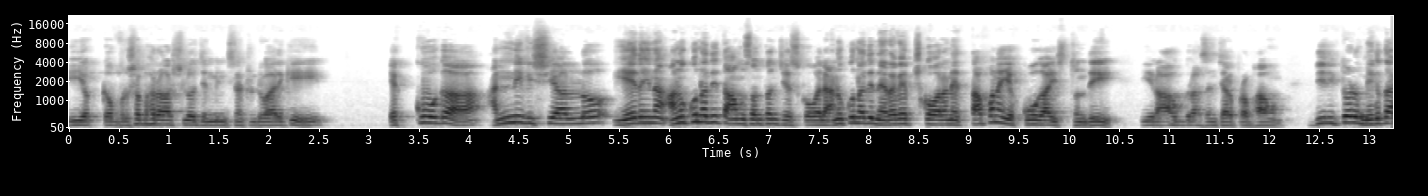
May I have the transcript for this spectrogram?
ఈ యొక్క వృషభ రాశిలో జన్మించినటువంటి వారికి ఎక్కువగా అన్ని విషయాల్లో ఏదైనా అనుకున్నది తాము సొంతం చేసుకోవాలి అనుకున్నది నెరవేర్చుకోవాలనే తపన ఎక్కువగా ఇస్తుంది. ఈ రాహుగ్రహ సంచార ప్రభావం. దీనికి తోడు మిగతా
